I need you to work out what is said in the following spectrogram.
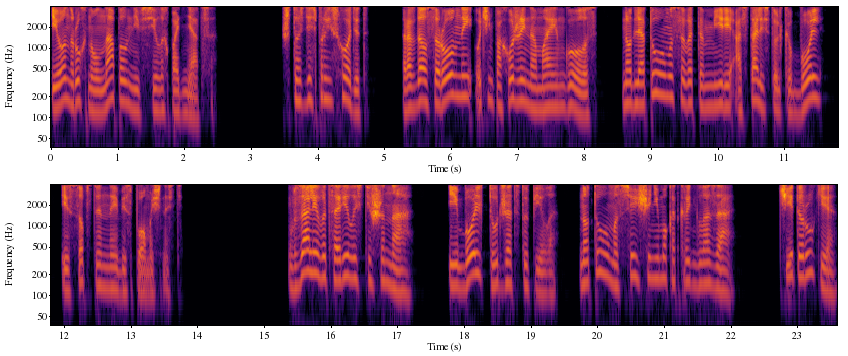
и он рухнул на пол, не в силах подняться. «Что здесь происходит?» Раздался ровный, очень похожий на Майен голос, но для Туумаса в этом мире остались только боль и собственная беспомощность. В зале воцарилась тишина, и боль тут же отступила но Туумас все еще не мог открыть глаза. Чьи-то руки,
